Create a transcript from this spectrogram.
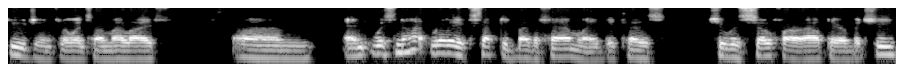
huge influence on my life. Um, and was not really accepted by the family because she was so far out there, but she,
